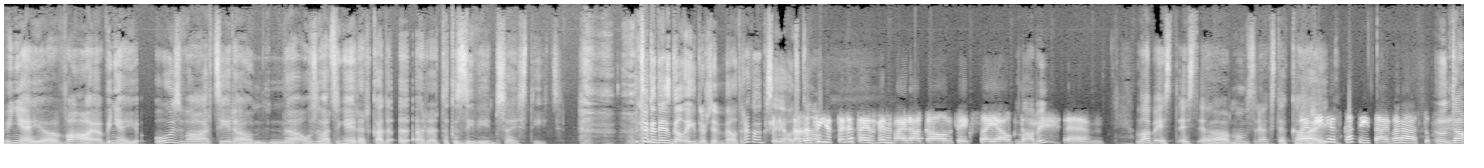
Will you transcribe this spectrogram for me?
viņai, uh, vā, viņai uzvārds ir, um, uzvārds viņai ir ar kāda, ar, ar kā zivīm saistīts. Tagad es galīgi droši vien vēl trakāk sajaucu. Tagad, galvu. tagad aizvien vairāk galva tiek sajaukta. Labi, Um, labi, es, es, uh, mums raksta, kā. vai mīļie skatītāji varētu Un tā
